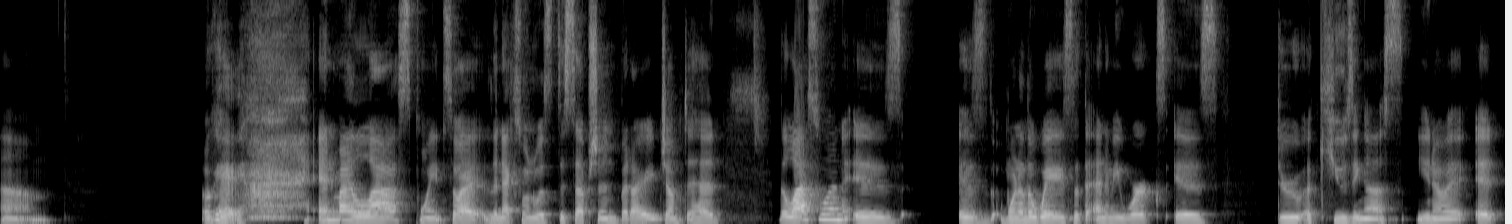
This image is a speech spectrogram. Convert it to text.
Um, okay. And my last point, so I the next one was deception, but I jumped ahead. The last one is is one of the ways that the enemy works is through accusing us. You know, it, it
